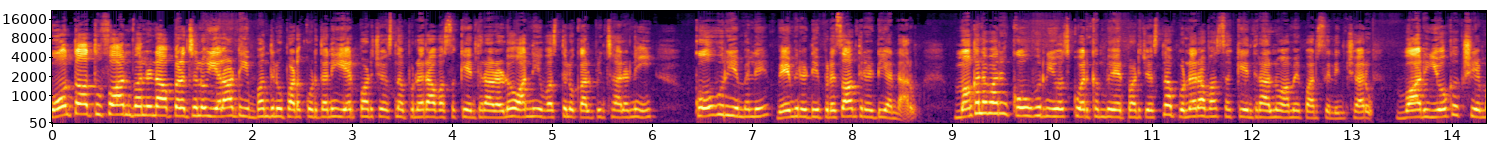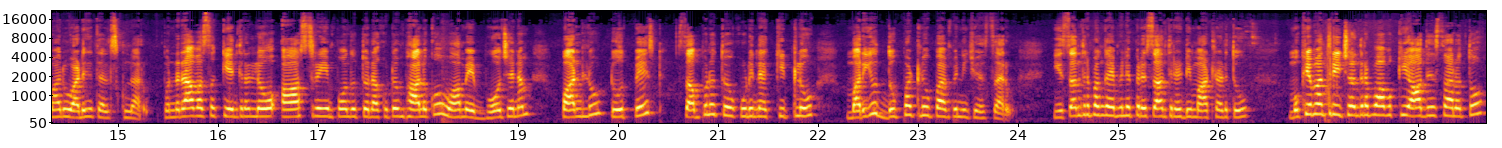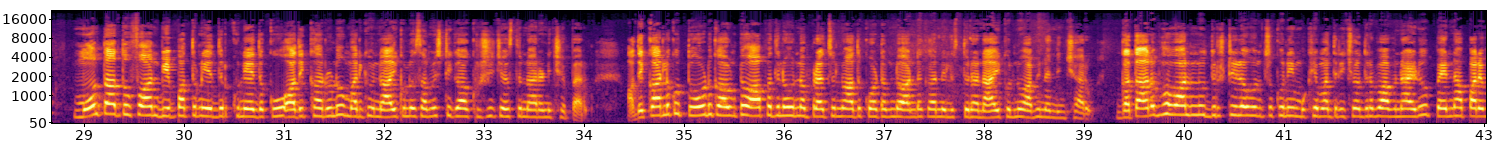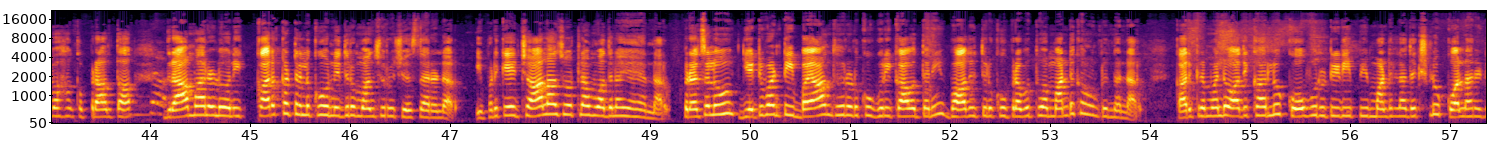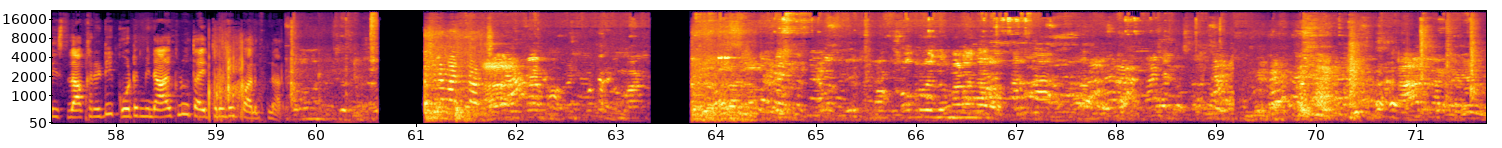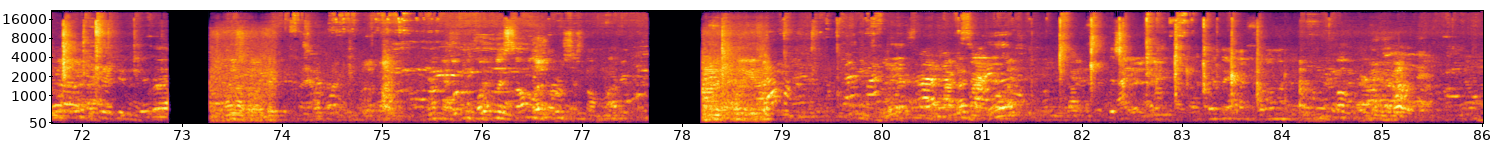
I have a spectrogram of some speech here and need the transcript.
మోంతా తుఫాన్ వలన ప్రజలు ఎలాంటి ఇబ్బందులు పడకూడదని ఏర్పాటు చేసిన పునరావాస కేంద్రాలలో అన్ని వసతులు కల్పించాలని కోవూరు ఎమ్మెల్యే వేమిరెడ్డి ప్రశాంత్ రెడ్డి అన్నారు. మంగళవారం కోవూరు నియోజకవర్గంలో ఏర్పాటు చేసిన పునరావాస కేంద్రాలను ఆమె పరిశీలించారు. వారి యోగక్షేమాలు అడిగి తెలుసుకున్నారు. పునరావాస కేంద్రంలో ఆశ్రయం పొందుతున్న కుటుంబాలకు ఆమె భోజనం పండ్లు టూత్పేస్ట్ సబ్బులతో కూడిన కిట్లు మరియు దుప్పట్లు పంపిణీ చేశారు. ఈ సందర్భంగా ఎమ్మెల్యే ప్రశాంత్ రెడ్డి మాట్లాడుతూ ముఖ్యమంత్రి చంద్రబాబుకి ఆదేశాలతో మోంతా తుఫాన్ విపత్తును ఎదుర్కొనేందుకు అధికారులు మరియు నాయకులు సమిష్టిగా కృషి చేస్తున్నారని చెప్పారు. అధికారులకు తోడుగా ఉంటూ ఆపదలో ఉన్న ప్రజలను ఆదుకోవడంలో అండగా నిలుస్తున్న నాయకులను అభినందించారు. గత అనుభవాలను దృష్టిలో ఉంచుకుని ముఖ్యమంత్రి చంద్రబాబు నాయుడు పెన్నా పరివాహక ప్రాంత గ్రామాలలోని కరకట్టలకు నిధులు మంజూరు చేశారన్నారు. ఇప్పటికే చాలా చోట్ల మొదలయ్యాయన్నారు. ప్రజలు ఎటువంటి భయాందోళనకు గురి కావద్దని బాధితులకు ప్రభుత్వం అండగా ఉంటుందన్నారు. కార్యక్రమంలో అధికారులు కోవూరు టీడీపీ మండలాధ్యక్షులు కొల్లారెడ్డి సుధాకర్ రెడ్డి కూటమి నాయకులు తదితరులు పాల్గొన్నారు.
